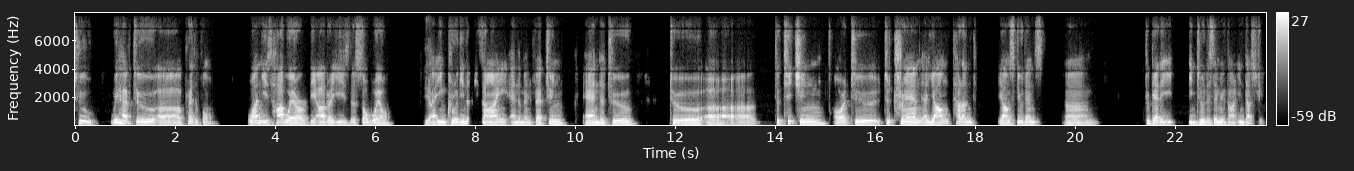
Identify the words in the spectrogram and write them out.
two we have two uh, platform. One is hardware, the other is the software, Yeah. uh, including the design and the manufacturing, and to to uh, to teaching or to to train a young talent, young students um, to get into the semiconductor industry.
